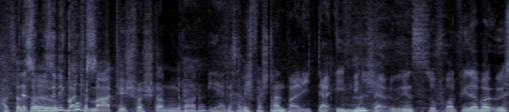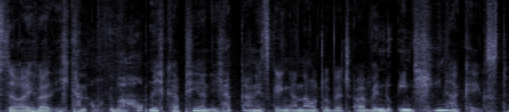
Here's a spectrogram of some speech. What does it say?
Hast das du das ist so ein bisschen äh, mathematisch verstanden gerade? Ja, das habe ich verstanden, weil ich, da bin ich ja übrigens sofort wieder bei Österreich, weil ich kann auch überhaupt nicht kapieren. Ich habe gar nichts gegen Arnautovic, aber wenn du in China kickst,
